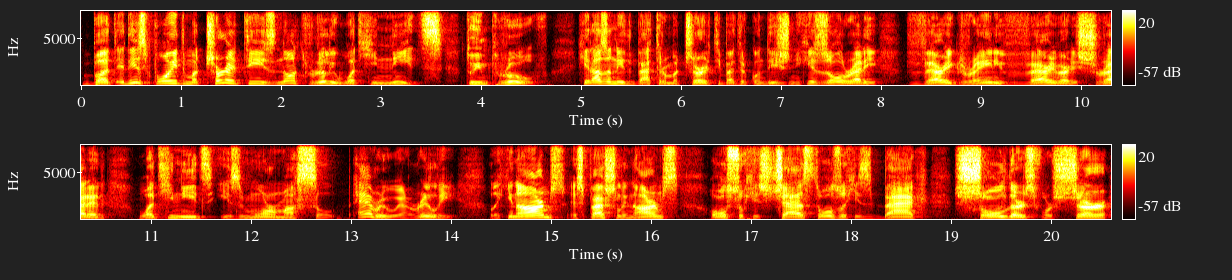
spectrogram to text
But at this point, maturity is not really what he needs to improve. He doesn't need better maturity, better conditioning. He's already very grainy, very, very shredded. What he needs is more muscle everywhere, really. Like in arms, especially in arms, also his chest, also his back, shoulders for sure.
